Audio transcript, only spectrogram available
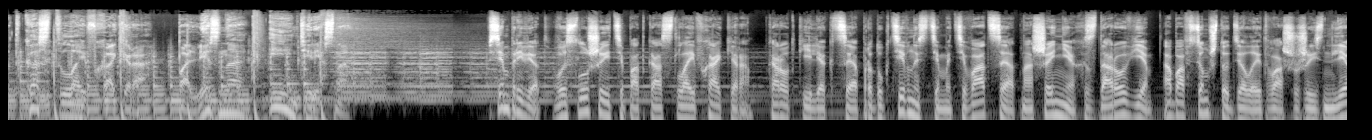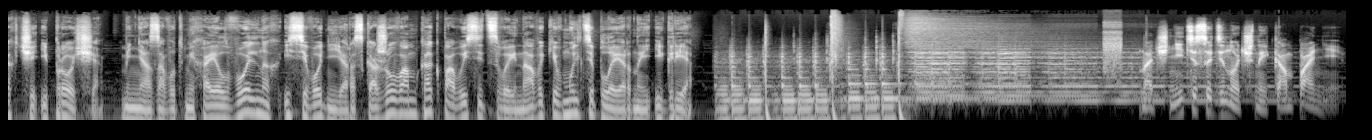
Подкаст лайфхакера. Полезно и интересно. Всем привет! Вы слушаете подкаст лайфхакера. Короткие лекции о продуктивности, мотивации, отношениях, здоровье, обо всем, что делает вашу жизнь легче и проще. Меня зовут Михаил Вольных, и сегодня я расскажу вам, как повысить свои навыки в мультиплеерной игре. Начните с одиночной кампании.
